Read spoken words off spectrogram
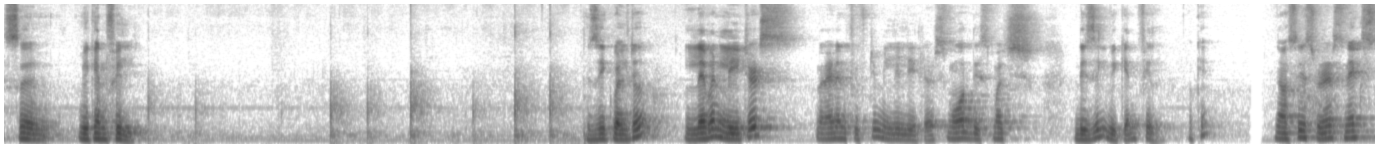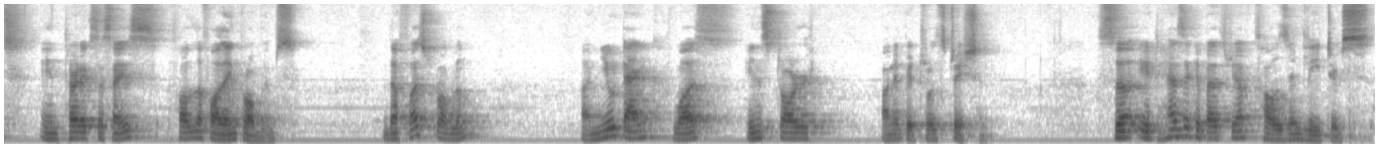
So we can fill. Is equal to 11 liters 950 milliliters. More this much diesel we can fill okay? Now see students next in third exercise follow the following problems the first problem a new tank was installed on a petrol station. So it has a capacity of 1000 liters.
